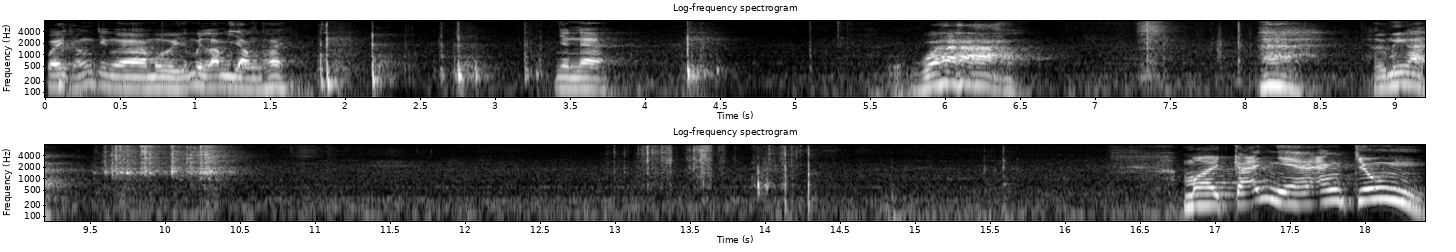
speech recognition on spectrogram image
quay khoảng chừng à, 10 đến 15 vòng thôi. Nhìn nè. Wow. À, thử miếng này. Mời cả nhà ăn chung.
